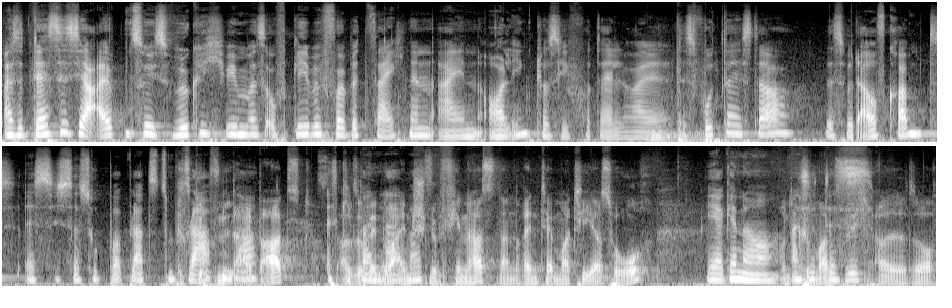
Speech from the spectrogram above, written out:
Also das ist ja Alpenzoo ist wirklich, wie wir es oft liebevoll bezeichnen, ein All-Inclusive-Hotel, weil Mhm. das Futter ist da, es wird aufgeräumt, es ist ein super Platz zum Es gibt Schlafen einen da. Leibarzt. Es gibt Also einen wenn du ein Leibarzt. Schnüffchen hast, dann rennt der Matthias hoch Ja, genau. und also kümmert das, sich. Also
